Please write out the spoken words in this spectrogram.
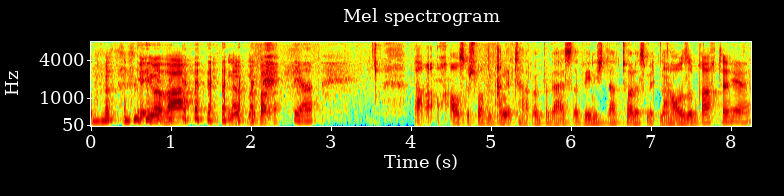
mhm. immer war, ne, mein Papa, ja. war er auch ausgesprochen angetan und begeistert, wen ich da Tolles mit nach Hause brachte. Ja.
